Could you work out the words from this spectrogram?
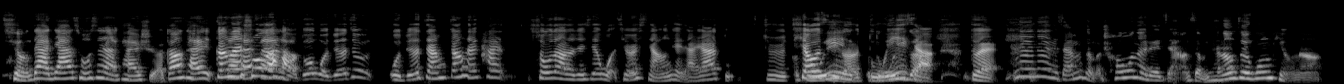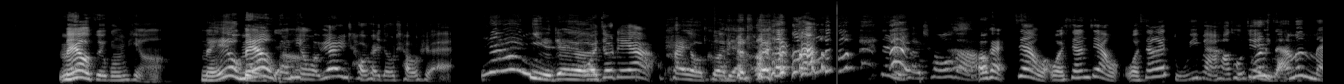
请大家从现在开始，刚才刚才说了好多，我觉得就我觉得咱们刚才开收到的这些，我其实想给大家读，就是挑几个读一下。对，那那咱们怎么抽呢？这奖怎么才能最公平呢？没有最公平，没有没有公平，，我愿意抽谁就抽谁，那你这个我就这样。太有特 点了。那你快抽吧。OK，这样我我先这样，我先来读一遍，然后从这里面咱们每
